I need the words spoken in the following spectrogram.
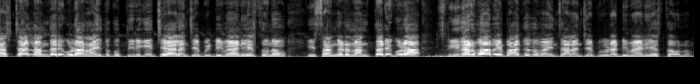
నష్టాన్ని అందరికీ కూడా రైతుకు తిరిగి చేయాలని చెప్పి డిమాండ్ చేస్తున్నాం. ఈ సంఘటన అంతటి కూడా శ్రీధర్ బాబే బాధ్యత వహించాలని చెప్పి కూడా డిమాండ్ చేస్తా ఉన్నాం.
